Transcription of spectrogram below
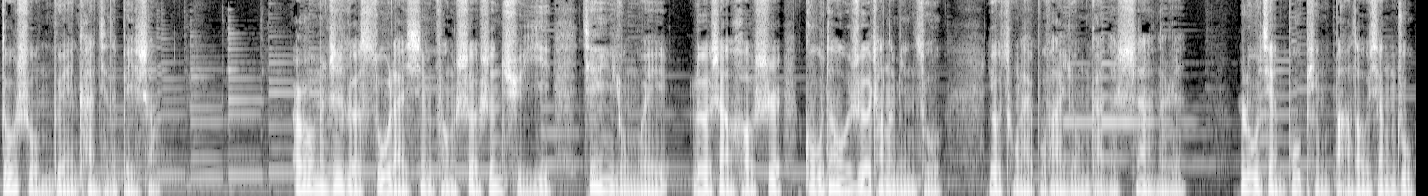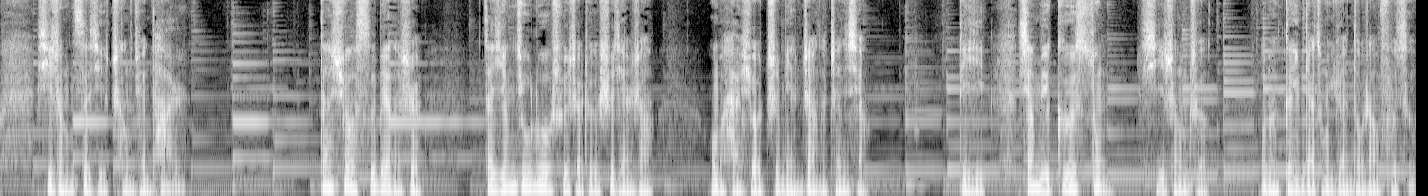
都是我们不愿意看见的悲伤。而我们这个素来信奉舍身取义、见义勇为、乐善好施、古道热肠的民族，又从来不乏勇敢的善良的人，路见不平拔刀相助，牺牲自己成全他人。但需要思辨的是，在营救落水者这个事件上。我们还需要直面这样的真相：第一，相比歌颂牺牲者，我们更应该从源头上负责。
